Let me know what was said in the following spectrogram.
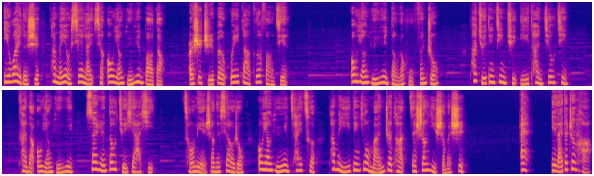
意外的是，他没有先来向欧阳云云报道，而是直奔威大哥房间。欧阳云云等了五分钟。他决定进去一探究竟。看到欧阳云云，三人都觉讶异。从脸上的笑容，欧阳云云猜测他们一定又瞒着他在商议什么事。哎，你来的正好。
